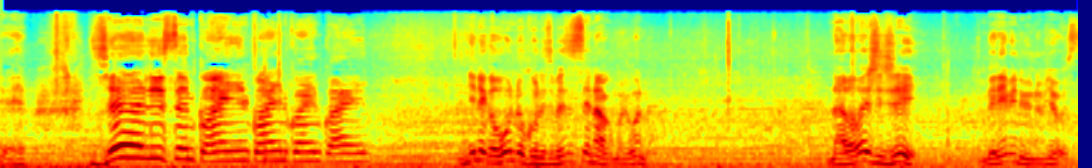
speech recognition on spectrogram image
Je listen coin coin coin coin. Nyine gahunda ukuntu zimeze se ntabwo mubibona. Nababajije mbere y'ibindi bintu byose.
